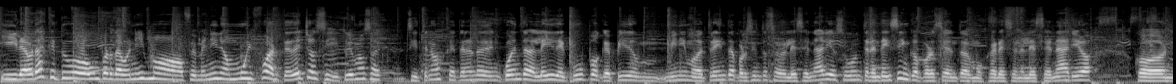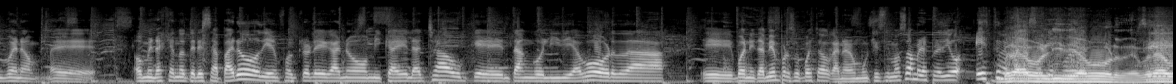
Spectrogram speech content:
Y la verdad es que tuvo un protagonismo femenino muy fuerte. De hecho, sí, tuvimos, si tenemos que tener en cuenta la ley de cupo que pide un mínimo de 30% sobre el escenario, hubo un 35% de mujeres en el escenario, con, bueno, eh, homenajeando a Teresa Parodia, en folclore ganó Micaela Chauque, en tango Lidia Borda. Eh, bueno, y también, por supuesto, ganaron muchísimos hombres, pero digo, este me Bravo parece que Lidia fue- Borda, bravo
